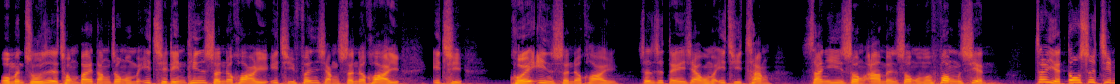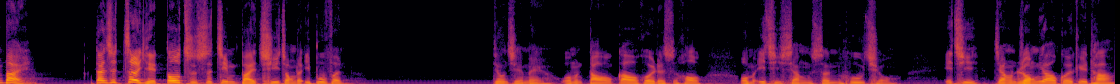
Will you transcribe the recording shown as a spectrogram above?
我们主日崇拜当中，我们一起聆听神的话语，一起分享神的话语，一起回应神的话语，甚至等一下我们一起唱三一颂、阿门颂，我们奉献，这也都是敬拜。但是这也都只是敬拜其中的一部分。弟兄姐妹，我们祷告会的时候，我们一起向神呼求，一起将荣耀归给他，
